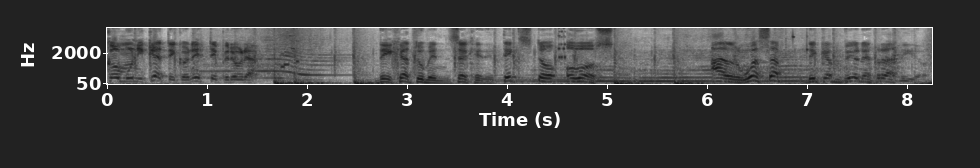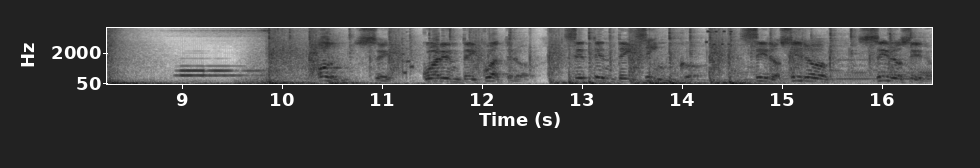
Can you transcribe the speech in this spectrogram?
Comunicate con este programa. Deja tu mensaje de texto o voz al WhatsApp de Campeones Radio. 11 44 75 0000.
